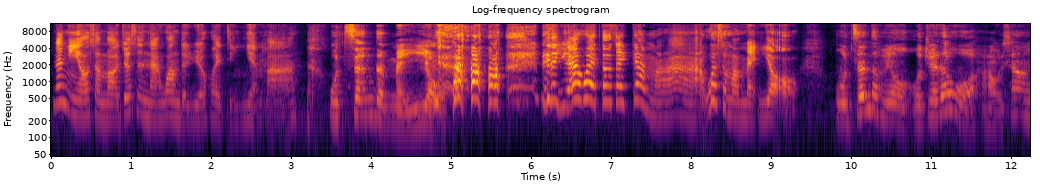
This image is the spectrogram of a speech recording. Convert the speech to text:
那你有什么就是难忘的约会经验吗？我真的没有，你的约会都在干嘛、为什么没有？我真的没有，我觉得我好像，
